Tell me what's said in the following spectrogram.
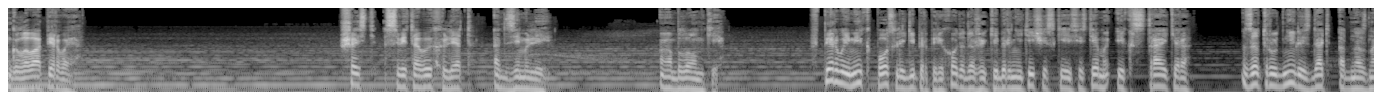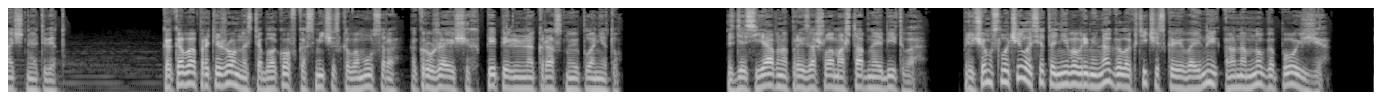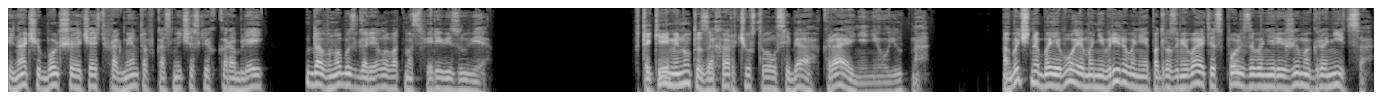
Глава первая. Шесть световых лет от Земли. Обломки. В первый миг после гиперперехода даже кибернетические системы X-Страйкера затруднились дать однозначный ответ. Какова протяженность облаков космического мусора, окружающих пепельно-красную планету? Здесь явно произошла масштабная битва, причем случилось это не во времена галактической войны, а намного позже. Иначе большая часть фрагментов космических кораблей давно бы сгорела в атмосфере Везувия. В такие минуты Захар чувствовал себя крайне неуютно. Обычно боевое маневрирование подразумевает использование режима граница,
